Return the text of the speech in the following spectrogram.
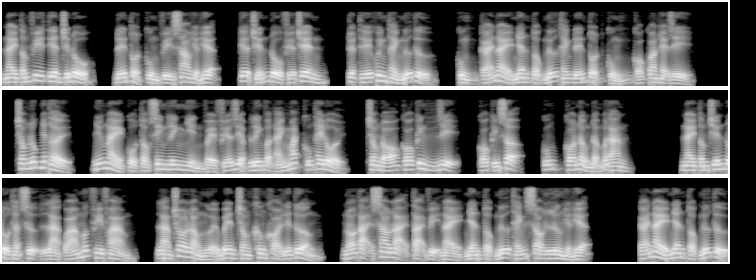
này tấm phi tiên chiến đồ, đến tột cùng vì sao hiện hiện kia chiến đồ phía trên, tuyệt thế khuynh thành nữ tử, cùng cái này nhân tộc nữ thánh đến tột cùng có quan hệ gì? Trong lúc nhất thời, những này cổ tộc sinh linh nhìn về phía diệp linh vận ánh mắt cũng thay đổi, trong đó có kinh dị, có kính sợ, cũng có nồng đậm bất an. Nay tấm chiến đồ thật sự là quá mức phi phạm làm cho lòng người bên trong không khỏi liên tưởng, nó tại sao lại tại vị này nhân tộc nữ thánh sau lưng hiện hiện? Cái này nhân tộc nữ tử,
